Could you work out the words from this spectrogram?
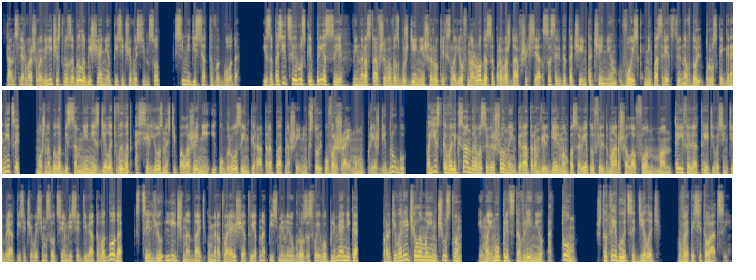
Канцлер Вашего Величества забыл обещание 1870 года. Из-за позиции русской прессы и нараставшего возбуждения широких слоев народа, сопровождавшихся сосредоточением войск непосредственно вдоль прусской границы, можно было без сомнения сделать вывод о серьезности положения и угрозы императора по отношению к столь уважаемому прежде другу. Поездка в Александрово, совершенная императором Вильгельмом по совету фельдмаршала фон Монтейфеля 3 сентября 1879 года с целью лично дать умиротворяющий ответ на письменные угрозы своего племянника, противоречила моим чувствам и моему представлению о том, что требуется делать в этой ситуации.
